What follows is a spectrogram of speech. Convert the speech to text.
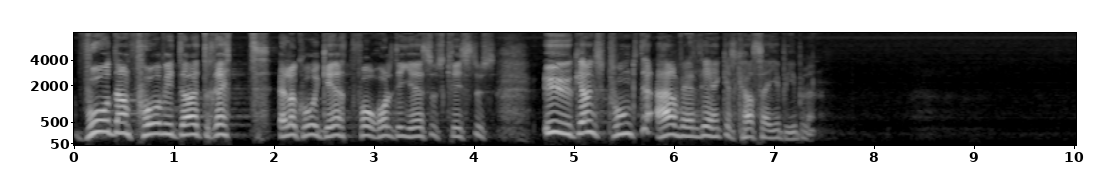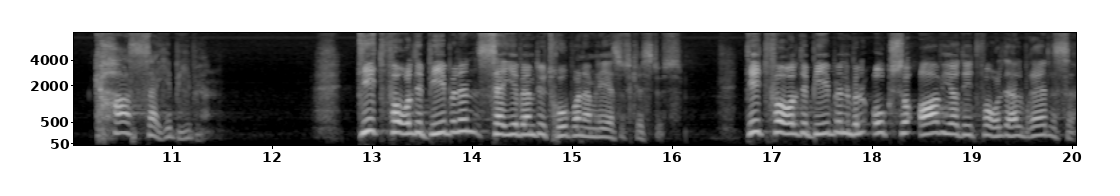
Hvordan får vi da et rett eller korrigert forhold til Jesus Kristus? Utgangspunktet er veldig enkelt. Hva sier Bibelen? Hva sier Bibelen? Ditt forhold til Bibelen sier hvem du tror på, nemlig Jesus Kristus. Ditt forhold til Bibelen vil også avgjøre ditt forhold til helbredelse.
